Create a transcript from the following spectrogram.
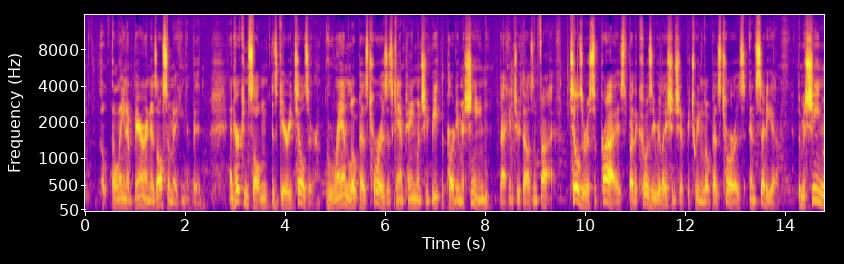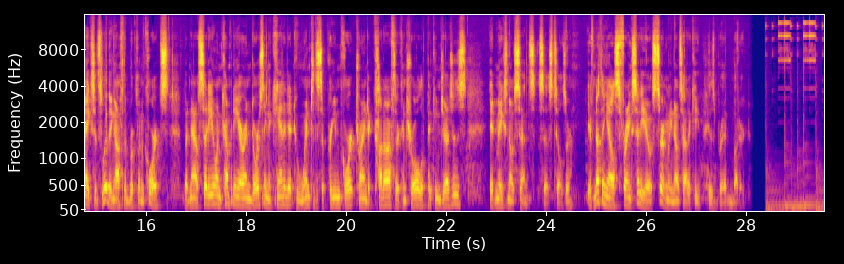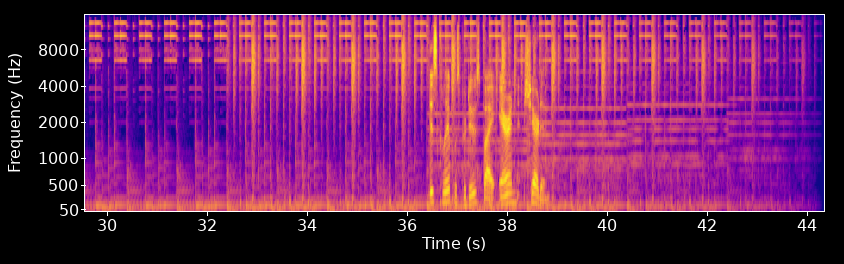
Elena Barron is also making a bid, and her consultant is Gary Tilzer, who ran Lopez Torres's campaign when she beat the party machine back in 2005. Tilzer is surprised by the cozy relationship between Lopez Torres and Seddio. The machine makes its living off the Brooklyn courts, but now Seddio and company are endorsing a candidate who went to the Supreme Court trying to cut off their control of picking judges. It makes no sense, says Tilzer. If nothing else, Frank Seddio certainly knows how to keep his bread buttered. This clip was produced by Aaron Sheridan.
